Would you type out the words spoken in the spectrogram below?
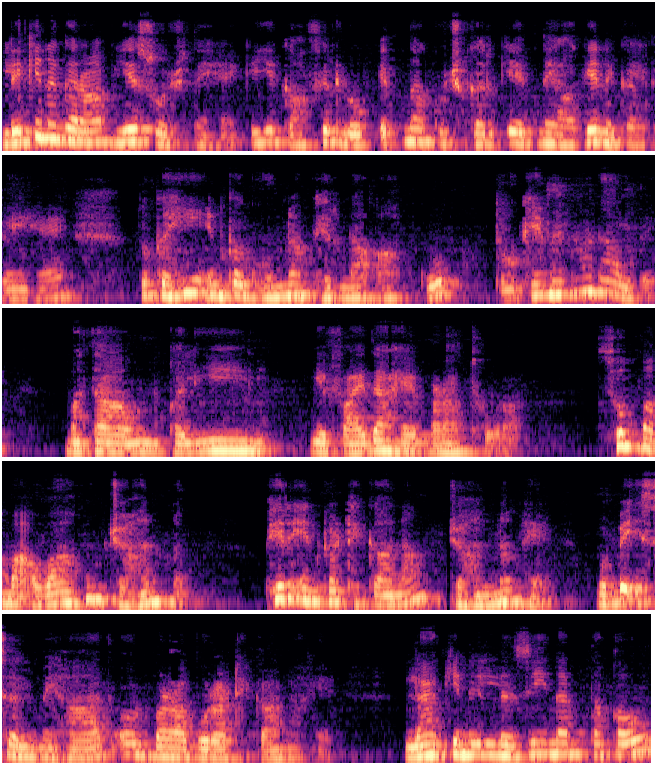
لیکن اگر آپ یہ سوچتے ہیں کہ یہ کافر لوگ اتنا کچھ کر کے اتنے آگے نکل گئے ہیں، تو کہیں ان کا گھومنا پھرنا آپ کو دھوکے میں نہ ڈال دے۔ متا ان قلیل، یہ فائدہ ہے بڑا تھوڑا۔ سم مواہم جہنم۔ پھر ان کا ٹھکانہ جہنم ہے، وہ بے اصل میں ہاتھ اور بڑا برا ٹھکانہ ہے۔ لاکن الزین تقو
